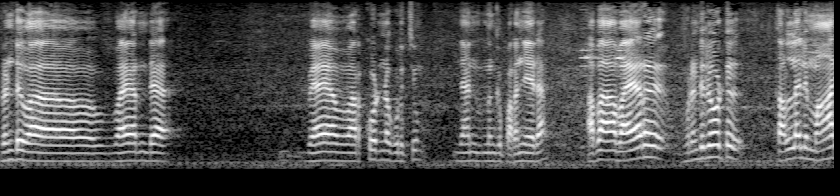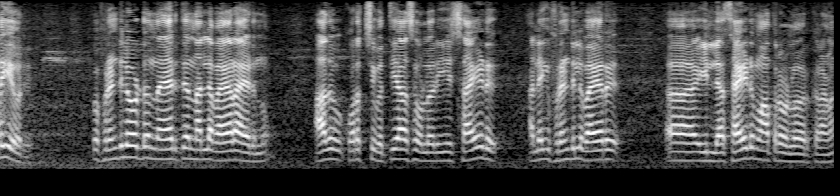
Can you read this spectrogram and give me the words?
ഫ്രണ്ട് വയറിന്റെ വർക്കൗട്ടിനെ കുറിച്ചും ഞാൻ നിങ്ങൾക്ക് പറഞ്ഞുതരാം. അപ്പോൾ ആ വയറ് ഫ്രണ്ടിലോട്ട് തള്ളൽ മാറിയവർ ഇപ്പോൾ ഫ്രണ്ടിലോട്ട് നേരത്തെ നല്ല വയറായിരുന്നു. അത് കുറച്ച് വ്യത്യാസമുള്ളവർ ഈ സൈഡ് അല്ലെങ്കിൽ ഫ്രണ്ടിൽ വയറ് ഇല്ല സൈഡ് മാത്രമുള്ളവർക്കാണ്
